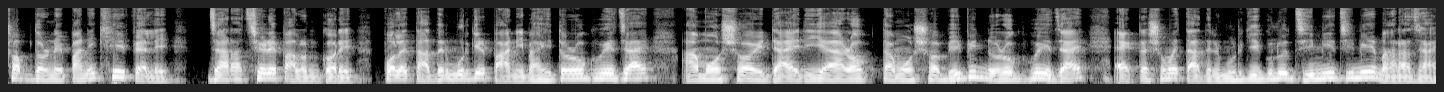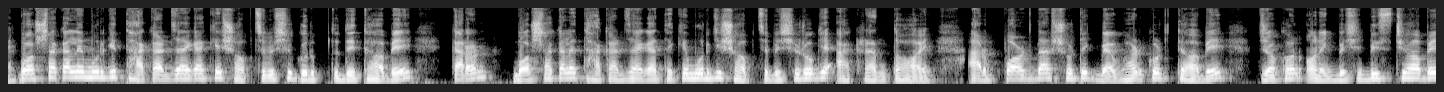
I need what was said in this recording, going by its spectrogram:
সব ধরনের পানি খেয়ে ফেলে। যারা ছেড়ে পালন করে, ফলে তাদের মুরগির পানিবাহিত রোগ হয়ে যায়, আমশয়, ডায়রিয়া রক্তামশ বিভিন্ন রোগ হয়ে যায়। একটা সময় তাদের মুরগিগুলো ঝিমিয়ে ঝিমিয়ে মারা যায়। বর্ষাকালে মুরগি থাকার জায়গাকে সবচেয়ে বেশি গুরুত্ব দিতে হবে, কারণ বর্ষাকালে থাকার জায়গা থেকে মুরগি সবচেয়ে বেশি রোগে আক্রান্ত হয়। আর পর্দা সঠিক ব্যবহার করতে হবে, যখন অনেক বেশি বৃষ্টি হবে,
